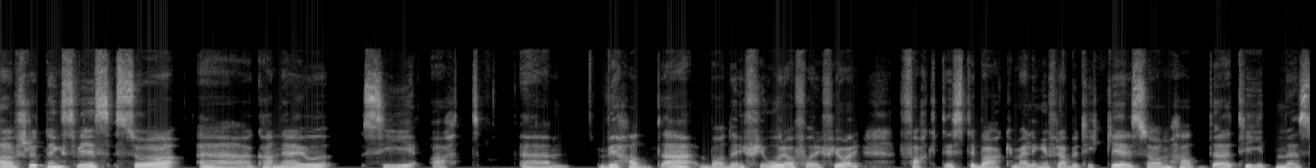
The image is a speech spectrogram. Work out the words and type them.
avslutningsvis så eh, kan jeg jo si at eh, vi hadde både i fjor og forfjor faktisk tilbakemeldinger fra butikker som hadde tidenes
